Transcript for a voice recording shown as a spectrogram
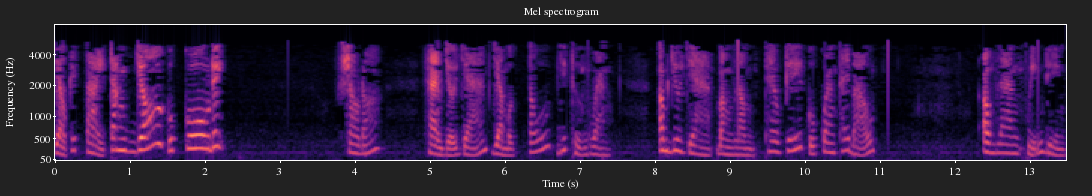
vào cái tài trăng gió của cô đấy. Sau đó, hàng vợ giả và mật tấu với Thượng Hoàng. Ông vua già bằng lòng theo kế của quan Thái Bảo. Ông Lan quyển điền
